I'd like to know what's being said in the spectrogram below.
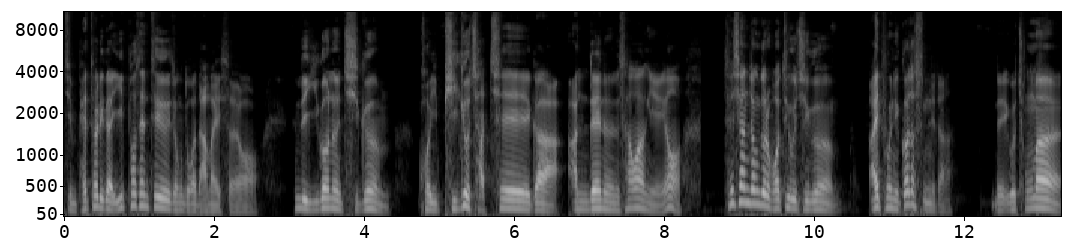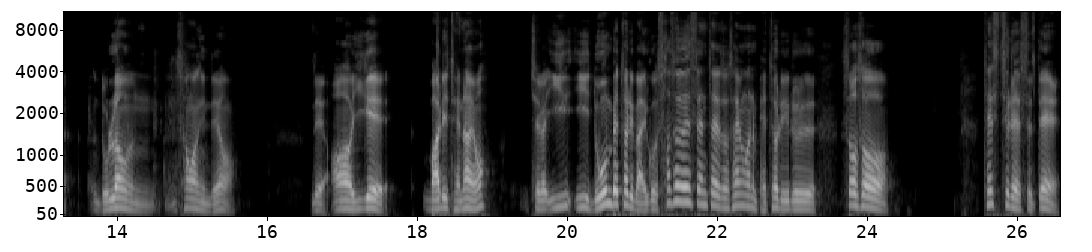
지금 배터리가 2% 정도가 남아 있어요. 근데 이거는 지금 거의 비교 자체가 안 되는 상황이에요. 3시간 정도를 버티고 지금 아이폰이 꺼졌습니다. 네, 이거 정말 놀라운 상황인데요. 네, 아, 이게 말이 되나요? 제가 이, 이 노은 배터리 말고 사서회센터에서 사용하는 배터리를 써서 테스트를 했을 때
